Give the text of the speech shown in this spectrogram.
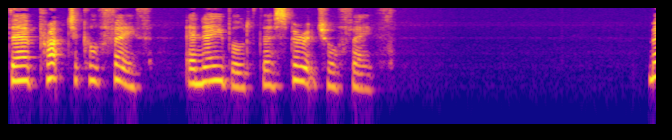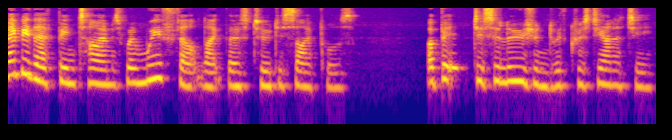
Their practical faith enabled their spiritual faith. Maybe there have been times when we've felt like those two disciples, a bit disillusioned with Christianity,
